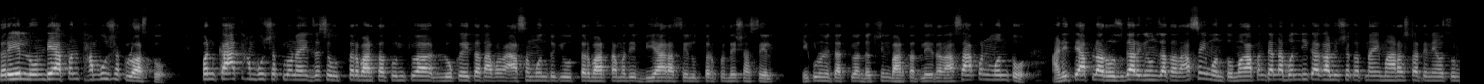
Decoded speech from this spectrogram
तर हे लोंढे आपण थांबवू शकलो असतो. पण का थांबू शकलो नाही? जसे उत्तर भारतातून किंवा लोक येतात आपण असं म्हणतो, की उत्तर भारतामध्ये बिहार असेल, उत्तर प्रदेश असेल, इकडून येतात किंवा दक्षिण भारतातले येतात असं आपण म्हणतो आणि ते आपला रोजगार घेऊन जातात असंही म्हणतो. मग आपण त्यांना बंदी का घालू शकत नाही महाराष्ट्रात येण्यापासून?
